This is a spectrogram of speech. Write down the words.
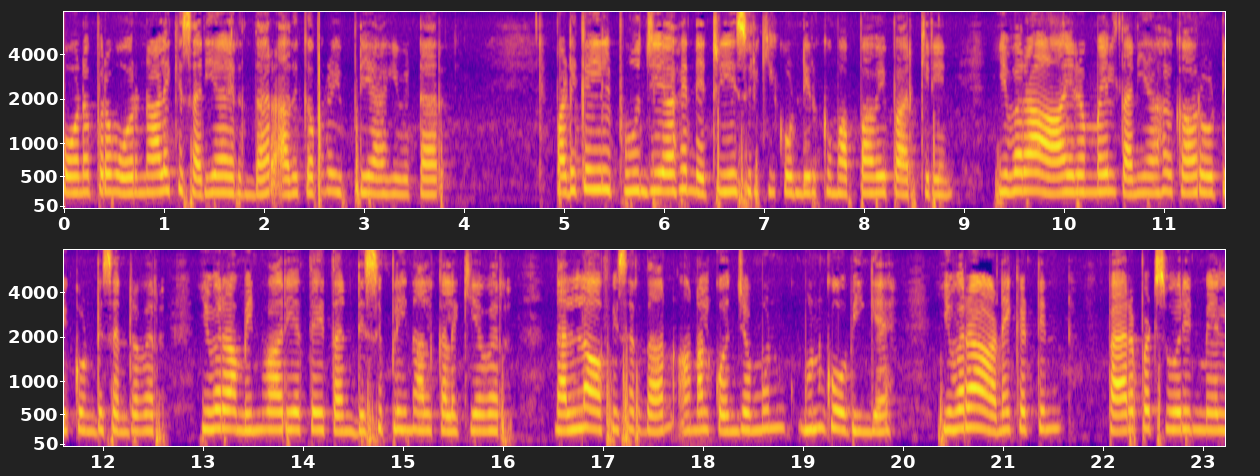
போனப்புறம் ஒரு நாளைக்கு சரியாக இருந்தார் அதுக்கப்புறம் இப்படி ஆகிவிட்டார். படுக்கையில் பூஞ்சியாக நெற்றியை சுருக்கி கொண்டிருக்கும் அப்பாவை பார்க்கிறேன். இவரா ஆயிரம் மைல் தனியாக கார் ஓட்டி கொண்டு சென்றவர். இவரா மின் வாரியத்தை தன் டிசிப்ளினால் கலக்கியவர். நல்ல ஆஃபீஸர் தான். ஆனால் கொஞ்சம் முன் முன்கோபிங்க. இவரா அணைக்கட்டின் பாரப்பட் சுவரின் மேல்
